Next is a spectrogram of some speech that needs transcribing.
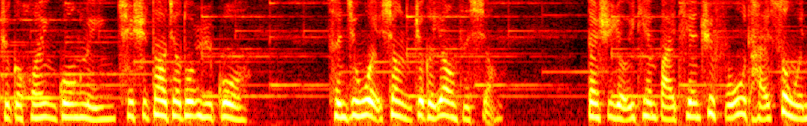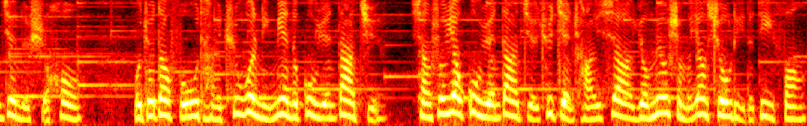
这个欢迎光临，其实大家都遇过。曾经我也像你这个样子想，但是有一天白天去服务台送文件的时候，我就到服务台去问里面的雇员大姐，想说要雇员大姐去检查一下有没有什么要修理的地方。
